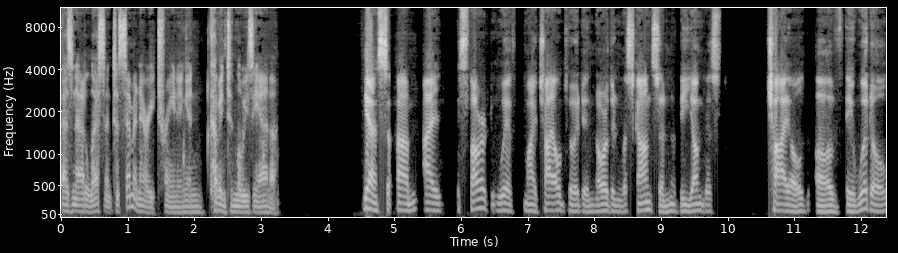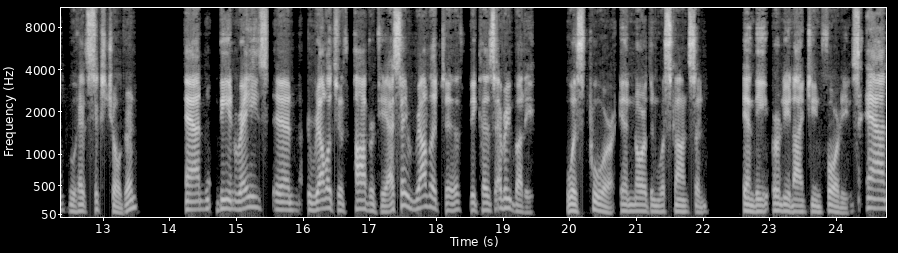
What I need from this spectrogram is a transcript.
as an adolescent to seminary training in Covington, Louisiana. Yes, um, I start with my childhood in northern Wisconsin, the youngest child of a widow who had six children and being raised in relative poverty. I say relative because everybody was poor in northern Wisconsin in the early 1940s. And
